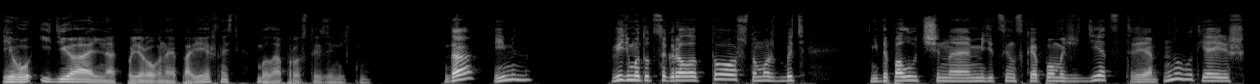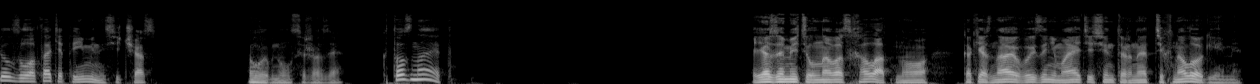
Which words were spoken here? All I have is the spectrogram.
Его идеально отполированная поверхность была просто изумительной. — Да, именно. Видимо, тут сыграло то, что, может быть, Недополученная медицинская помощь в детстве, ну вот я и решил залатать это именно сейчас. Улыбнулся Жозе. Кто знает. Я заметил на вас халат, но, как я знаю, вы занимаетесь интернет-технологиями.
